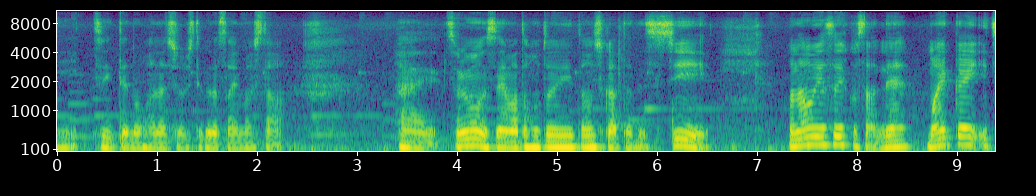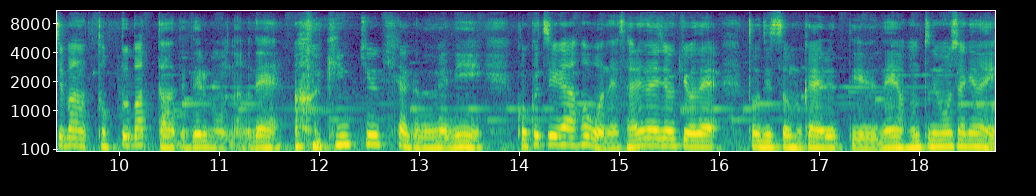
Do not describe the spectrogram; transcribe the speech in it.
についてのお話をしてくださいました。はい。それもですねまた本当に楽しかったですし、直井康彦さんね毎回一番トップバッターで出るもんなので 緊急企画の上に告知がほぼねされない状況で当日を迎えるっていうね本当に申し訳ない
